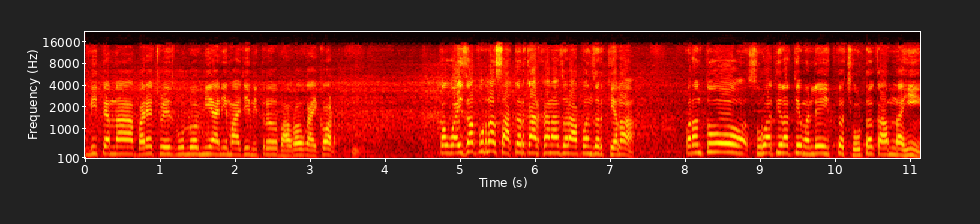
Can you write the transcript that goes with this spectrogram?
मी त्यांना बऱ्याच वेळेस बोललो मी आणि माझे मित्र भाऊराव गायकवाड. का वैजापूरला साखर कारखाना जर आपण जर केला परंतु सुरुवातीला ते म्हणले इतकं छोटं काम नाही.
